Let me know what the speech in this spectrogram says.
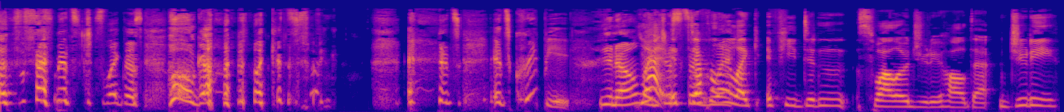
and it's just like this, oh god, like it's like it's it's creepy, you know? yeah, like just it's definitely way- like if he didn't swallow Judy Hall de- Judy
